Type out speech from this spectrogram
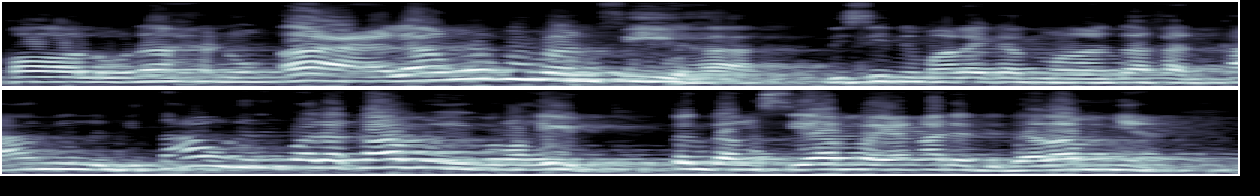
Qalu nahnu a'lamu biman fiha. Di sini malaikat mengatakan, kami lebih tahu daripada kamu Ibrahim tentang siapa yang ada di dalamnya.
